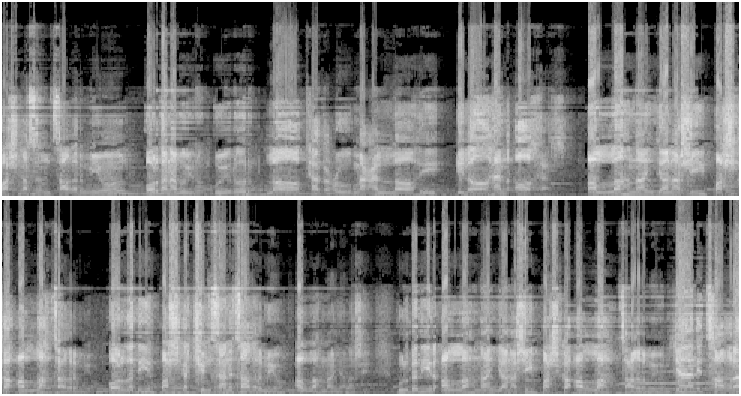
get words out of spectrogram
başqasını çağırmayın. Orada nə buyurur? Buyurur, La təd'u ma'allahi ilahen axər. Allahla yanaşı başqa Allah çağırmıyor. Orada deyir başqa kimsəni çağırmıyor Allahla yanaşı. Burada deyir Allahla yanaşı başqa Allah çağırmıyor. Yəni çağıra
